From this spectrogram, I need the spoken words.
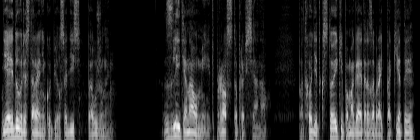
Я иду в ресторане купил, садись, поужинаем. Злить она умеет, просто профессионал. Подходит к стойке, помогает разобрать пакеты,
